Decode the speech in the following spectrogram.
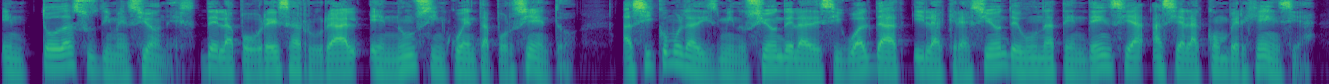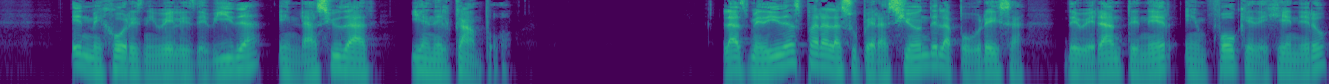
en todas sus dimensiones de la pobreza rural en un 50%, así como la disminución de la desigualdad y la creación de una tendencia hacia la convergencia en mejores niveles de vida en la ciudad y en el campo. Las medidas para la superación de la pobreza deberán tener enfoque de género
